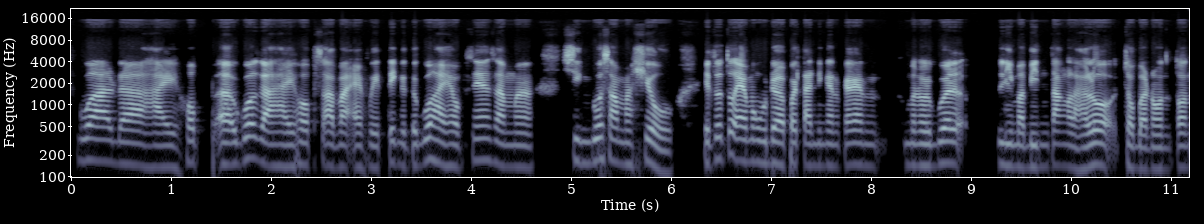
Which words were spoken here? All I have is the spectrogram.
gue ada high hope uh, gue gak high hope sama everything gitu gue high hopesnya sama Shingo sama Show itu tuh emang udah pertandingan keren menurut gue lima bintang lah lo coba nonton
